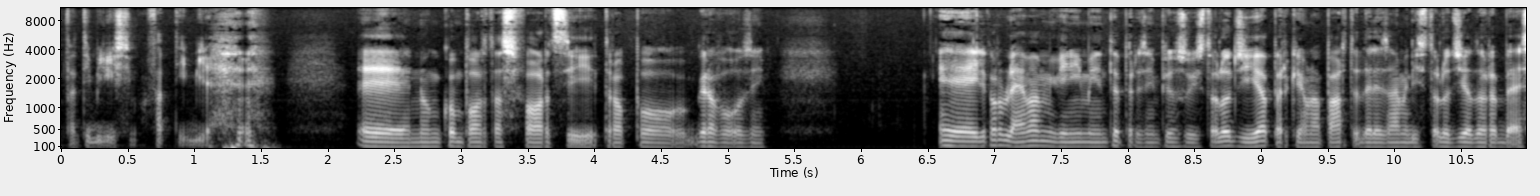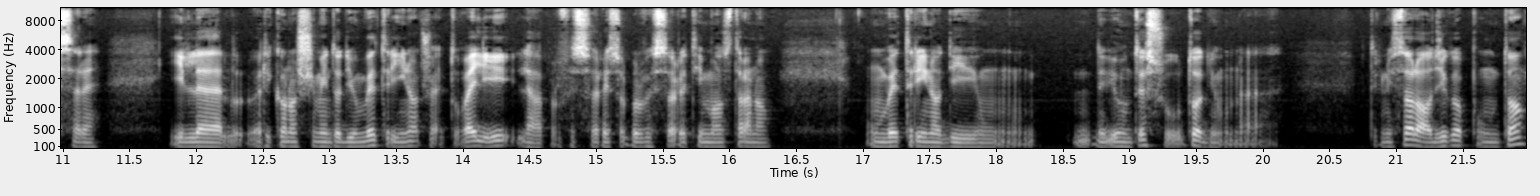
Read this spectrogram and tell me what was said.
fattibilissimo, fattibile. e non comporta sforzi troppo gravosi. E il problema mi viene in mente per esempio su istologia, perché una parte dell'esame di istologia dovrebbe essere il riconoscimento di un vetrino, cioè tu vai lì, la professoressa o il professore ti mostrano un vetrino di un, di un tessuto, di un vetrino istologico appunto,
